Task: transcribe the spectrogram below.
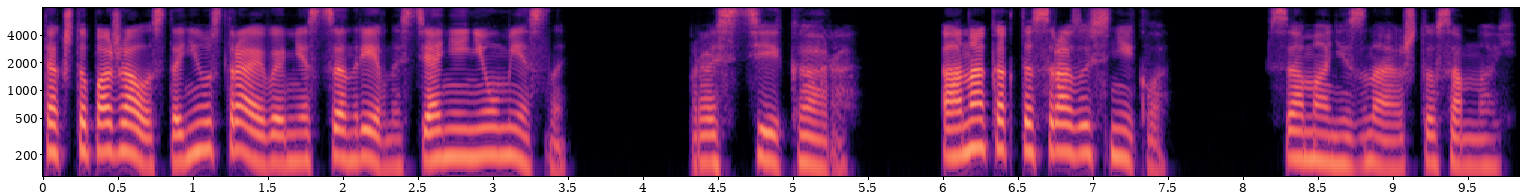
Так что, пожалуйста, не устраивай мне сцен ревности, они неуместны». «Прости, Кара», Она как-то сразу сникла. Сама не знаю, что со мной.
